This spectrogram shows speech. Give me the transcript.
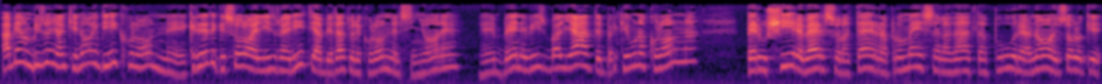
abbiamo bisogno anche noi di colonne. Credete che solo agli israeliti abbia dato le colonne il Signore? Ebbene, vi sbagliate perché una colonna per uscire verso la terra promessa l'ha data pure a noi, solo che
